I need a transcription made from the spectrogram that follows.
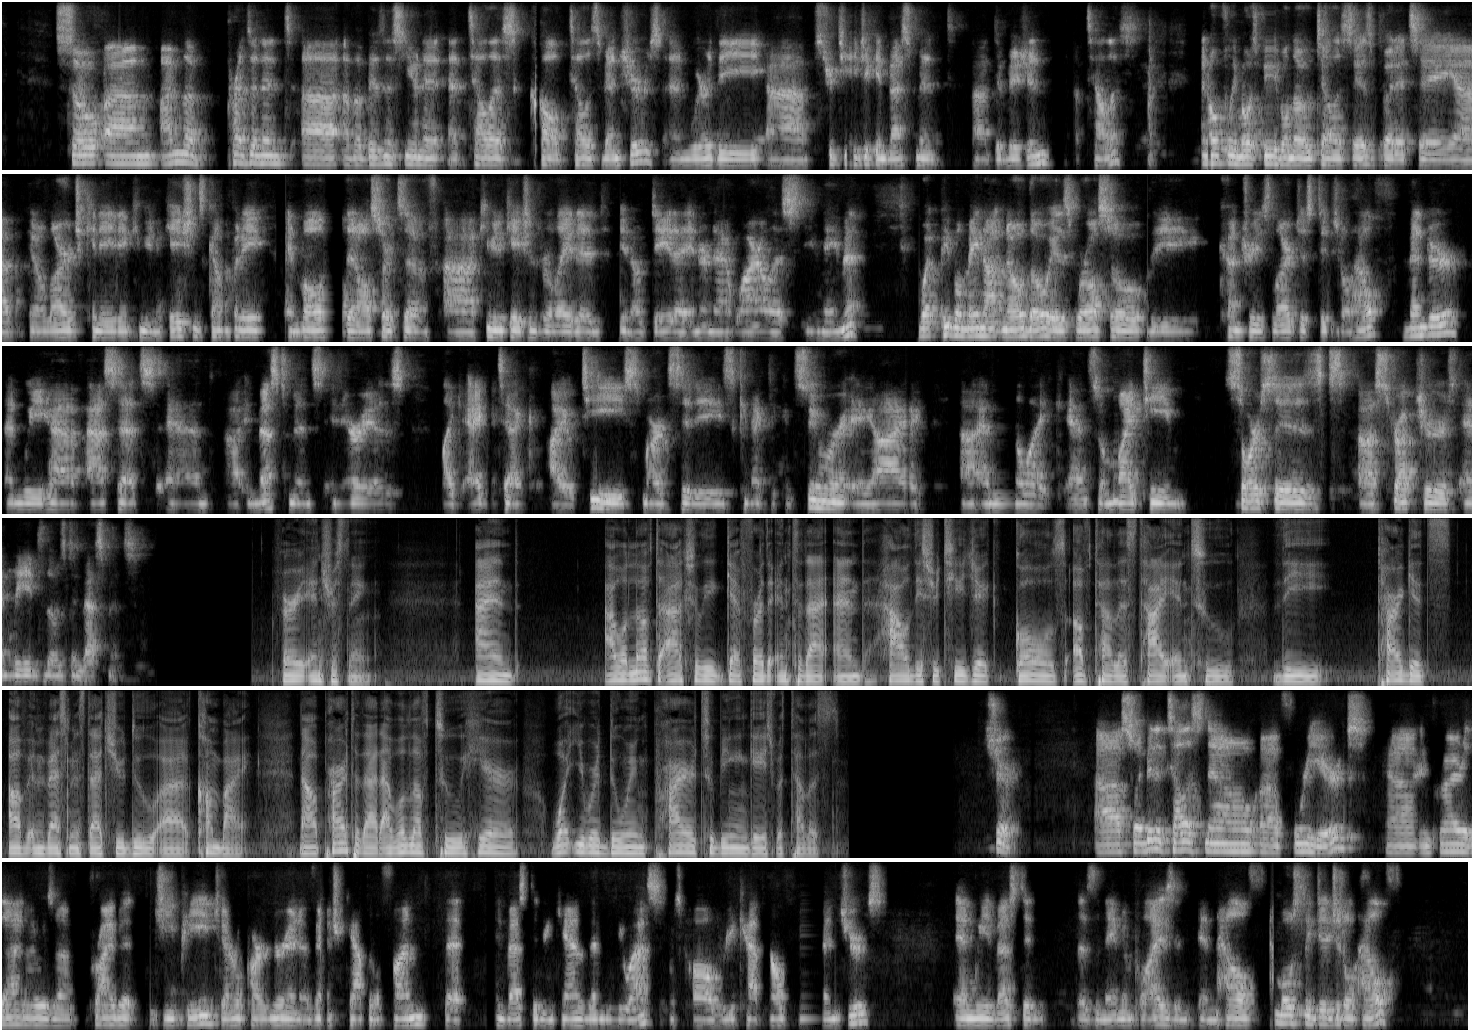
So um, I'm the president uh, of a business unit at TELUS called TELUS Ventures, and we're the uh, strategic investment uh, division of TELUS and hopefully most people know who TELUS is, but it's a uh, you know large Canadian communications company involved in all sorts of uh, communications related, you know, data, internet, wireless, you name it. What people may not know though is we're also the country's largest digital health vendor, and we have assets and uh, investments in areas like ag tech, IoT, smart cities, connected consumer, AI, uh, and the like. And so my team sources, uh, structures, and leads those investments. Very interesting. And I would love to actually get further into that and how the strategic goals of TELUS tie into the targets of investments that you do uh, come by. Now, prior to that, I would love to hear what you were doing prior to being engaged with TELUS. Sure. Uh, so I've been at TELUS now uh, four years. Uh, and prior to that, I was a private GP, general partner in a venture capital fund that invested in Canada and the US. It was called Recap Health Ventures. And we invested, as the name implies, in, in health, mostly digital health,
